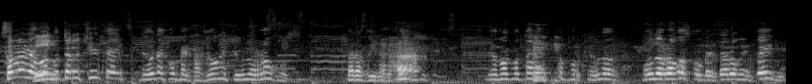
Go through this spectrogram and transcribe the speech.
Solo les voy a contar un chiste de una conversación entre unos rojos para finalizar. Ajá. Les voy a contar esto porque uno- unos rojos conversaron en Facebook.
